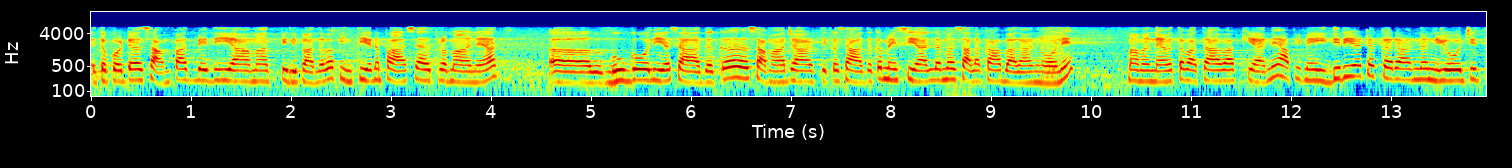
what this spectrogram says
එතකොට සම්පත් බෙදී යාමත් පිළිබඳව පින් තියෙන පාසල් ප්‍රමාණයත් අ, භූගෝලීය සාධක සමාජාර්ථික සාධක මේ සියල්ලම සලකා බලන්න ඕනේ. මම නැවත වතාවක් කියන්නේ අපි මේ ඉදිරියට කරන්න නියෝජිත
